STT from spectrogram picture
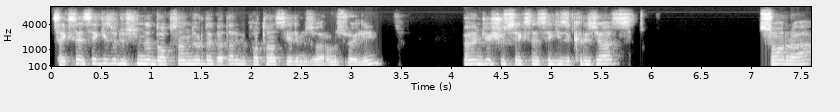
88'in üstünde 94'e kadar bir potansiyelimiz var onu söyleyeyim. Önce şu 88'i kıracağız. Sonra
